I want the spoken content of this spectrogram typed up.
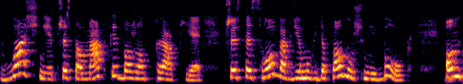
właśnie przez tą Matkę Bożą w klapie, przez te słowa, gdzie mówi dopomóż mi Bóg, on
